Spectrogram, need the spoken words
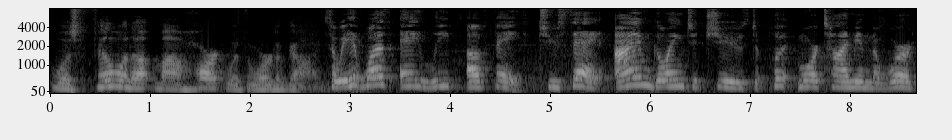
was filling up my heart with the Word of God. So it was a leap of faith to say, I'm going to choose to put more time in the Word,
